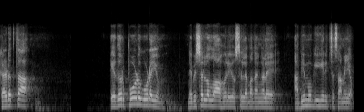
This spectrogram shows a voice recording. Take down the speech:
കടുത്ത എതിർപ്പോടുകൂടെയും നബി സല്ലല്ലാഹു അലൈഹി വസല്ലമ തങ്ങളെ അഭിമുഖീകരിച്ച സമയം.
